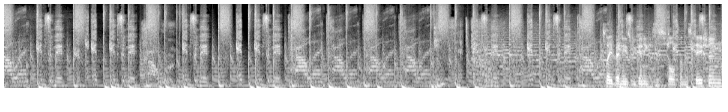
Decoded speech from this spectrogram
power, infinite, infinite power, infinite, infinite power, power, power, power, infinite, infinite, infinite power. Playbenni's beginning his assault on the station.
